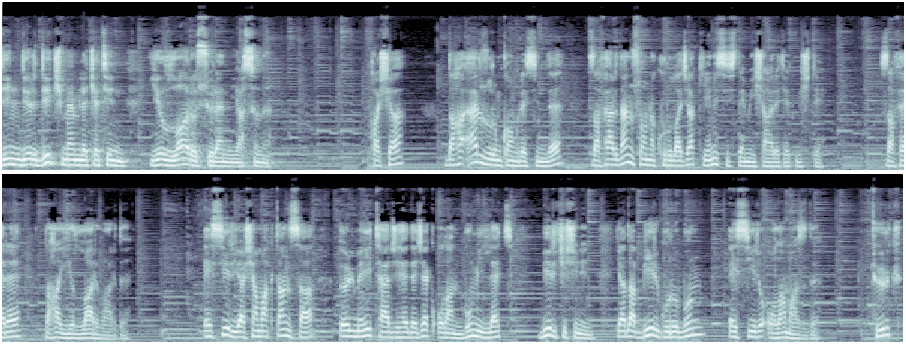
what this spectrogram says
dindirdik memleketin yıllar süren yasını. Paşa, daha Erzurum Kongresi'nde zaferden sonra kurulacak yeni sistemi işaret etmişti. Zafere daha yıllar vardı. Esir yaşamaktansa ölmeyi tercih edecek olan bu millet bir kişinin ya da bir grubun esiri olamazdı. Türk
